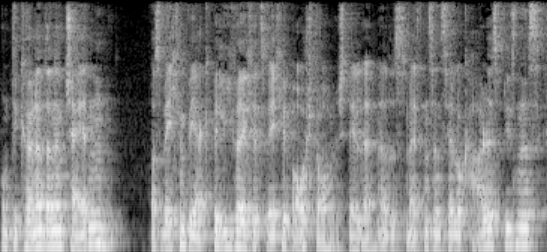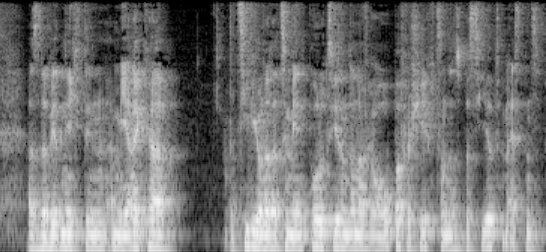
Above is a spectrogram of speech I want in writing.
Und die können dann entscheiden, aus welchem Werk beliefere ich jetzt welche Baustelle. Ja, das ist meistens ein sehr lokales Business. Also da wird nicht in Amerika der Ziegel oder der Zement produziert und dann auf Europa verschifft, sondern es passiert meistens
